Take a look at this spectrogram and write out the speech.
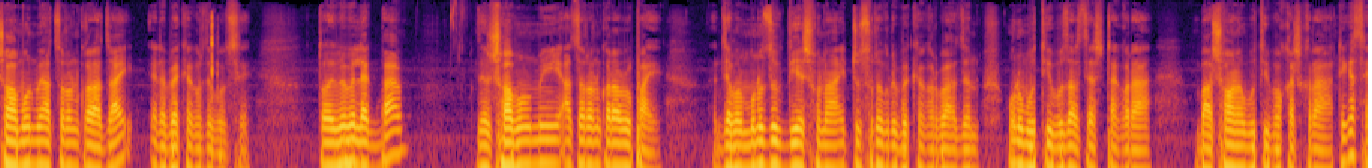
সহমর্মী আচরণ করা যায় এটা ব্যাখ্যা করতে বলছে। তো এইভাবে লিখবা যে সহমর্মী আচরণ করার উপায়, যেমন মনোযোগ দিয়ে শোনা, একটু ছোটো করে ব্যাখ্যা করবা, যেন অনুভূতি বোঝার চেষ্টা করা বা সহানুভূতি প্রকাশ করা, ঠিক আছে?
